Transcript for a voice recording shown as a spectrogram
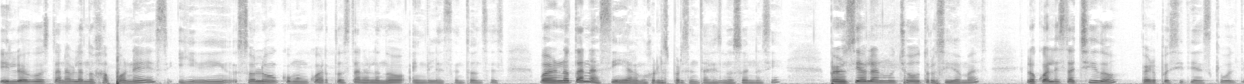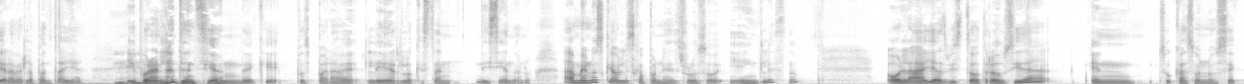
y luego están hablando japonés y solo como un cuarto están hablando inglés. Entonces, bueno, no tan así, a lo mejor los porcentajes no son así, pero sí hablan mucho otros idiomas, lo cual está chido, pero pues sí tienes que voltear a ver la pantalla y Ujú. ponerle atención de que, pues para ver- leer lo que están diciendo, ¿no? A menos que hables japonés, ruso e inglés, ¿no? O la hayas visto traducida, en su caso no sé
